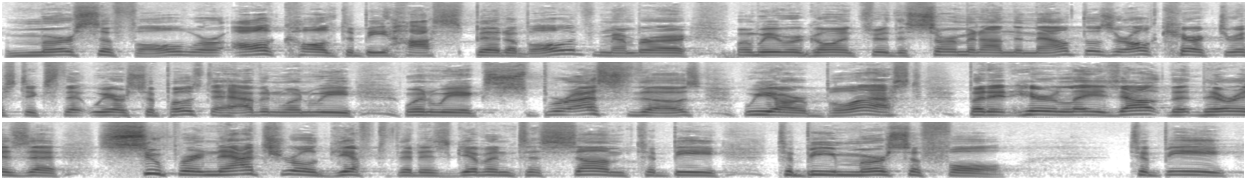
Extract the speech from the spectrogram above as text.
merciful. We're all called to be hospitable. Remember our, when we were going through the Sermon on the Mount, those are all characteristics that we are supposed to have. And when we, when we express those, we are blessed. But it here lays out that there is a supernatural gift that is given to some to be, to be merciful, to be,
